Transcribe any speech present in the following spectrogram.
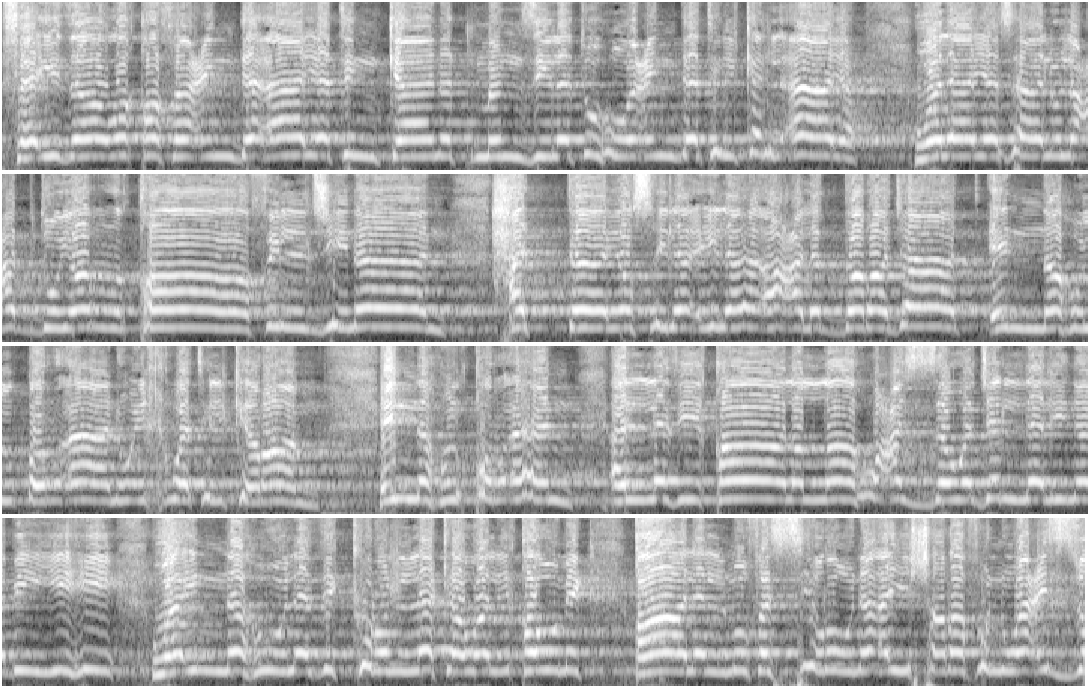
فإذا وقف عند آية كانت منزلته عند تلك الآية ولا يزال العبد يرقى في الجنان حتى يصل إلى أعلى الدرجات. إنه القرآن إخوة الكرام إنه القرآن الذي قال الله عز وجل لنبيه وإنه لذكر لك ولقومك. قال المفسرون أي شرف وعز.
